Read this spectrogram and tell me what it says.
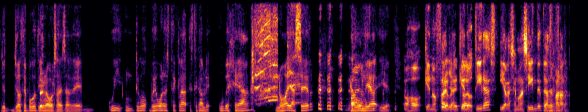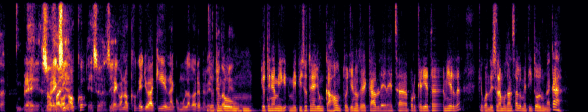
Yo, yo hace poco tiré una bolsa de esas de. Uy, un- tengo, voy a guardar este, este cable VGA. No vaya a ser que algún día. Y, eh, Ojo, que no falla, que lo tiras y a la semana siguiente te Te hace hace falta. falta. Hombre, eso, No es falla. así. Reconozco, eso es así. reconozco que yo aquí en acumuladores me veo. Yo tengo un. Yo tenía mi, mi piso tenía yo un cajón todo lleno de cables de esta porquería, de esta mierda, que cuando hice la mudanza lo metí todo en una caja.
